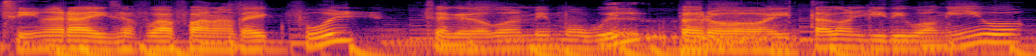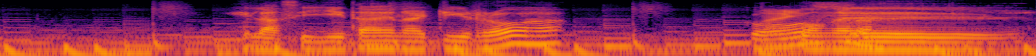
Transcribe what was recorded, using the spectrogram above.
Sí, mira, ahí se fue a Fanatec Full, se quedó con el mismo wheel, pero ahí está con GT1 Evo y la sillita de Energy roja con el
